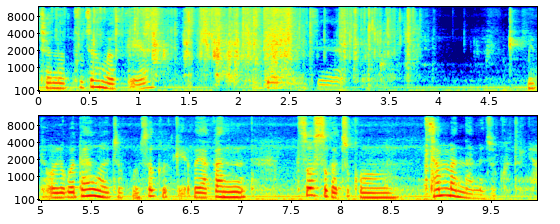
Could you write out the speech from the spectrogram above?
저는 두 장 넣을게요. 이게 이제 올리고당을 조금 섞을게요. 약간 소스가 조금 잔맛 나면 좋거든요.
